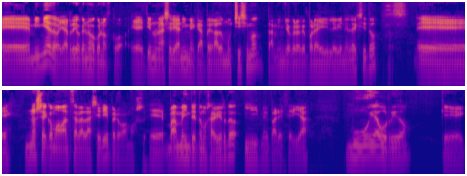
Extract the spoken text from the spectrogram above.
Eh, mi miedo, ya os digo que no lo conozco. Eh, tiene una serie anime que ha pegado muchísimo. También yo creo que por ahí le viene el éxito. Eh, no sé cómo avanzará la serie, pero vamos. van 20 tomos abiertos y me parecería muy aburrido que,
